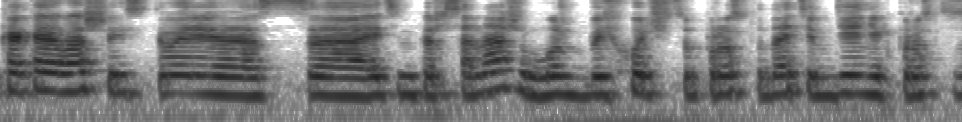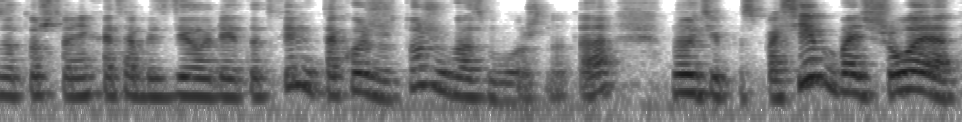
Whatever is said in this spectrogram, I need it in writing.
Какая ваша история с а, этим персонажем? Может быть, хочется просто дать им денег просто за то, что они хотя бы сделали этот фильм? Такое же тоже возможно, да? Ну, типа, спасибо большое,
